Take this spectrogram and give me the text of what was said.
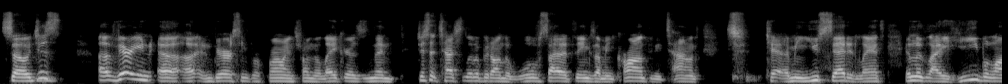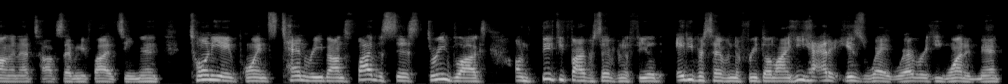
So mm-hmm. just a very uh, uh, embarrassing performance from the Lakers. And then just to touch a little bit on the Wolves side of things, I mean, Karl-Anthony Towns, I mean, you said it, Lance. It looked like he belonged in that top 75 team, man. 28 points, 10 rebounds, five assists, three blocks on 55% from the field, 80% from the free throw line. He had it his way wherever he wanted, man.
